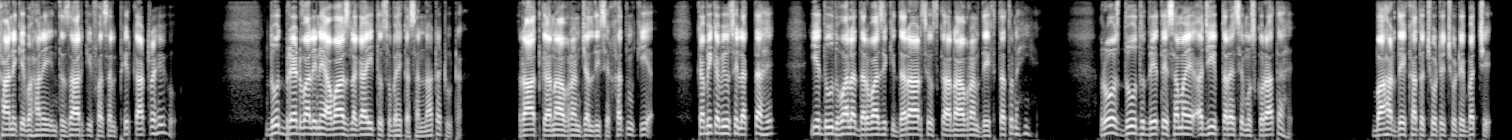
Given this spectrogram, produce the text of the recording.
खाने के बहाने इंतज़ार की फ़सल फिर काट रहे हो? दूध ब्रेड वाले ने आवाज़ लगाई तो सुबह का सन्नाटा टूटा। रात का अनावरण जल्दी से खत्म किया। कभी कभी उसे लगता है, ये दूध वाला दरवाजे की दरार से उसका अनावरण देखता तो नहीं है। रोज दूध देते समय अजीब तरह से मुस्कुराता है। बाहर देखा तो छोटे छोटे बच्चे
